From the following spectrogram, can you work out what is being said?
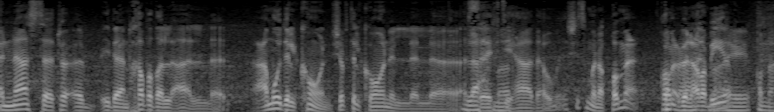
الناس ت- إذا انخفض عمود الكون شفت الكون ال- ال- السيفتي هذا؟ شو يسمونه؟ قمع؟ قمع أحمر، بالعربية؟ قمع.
